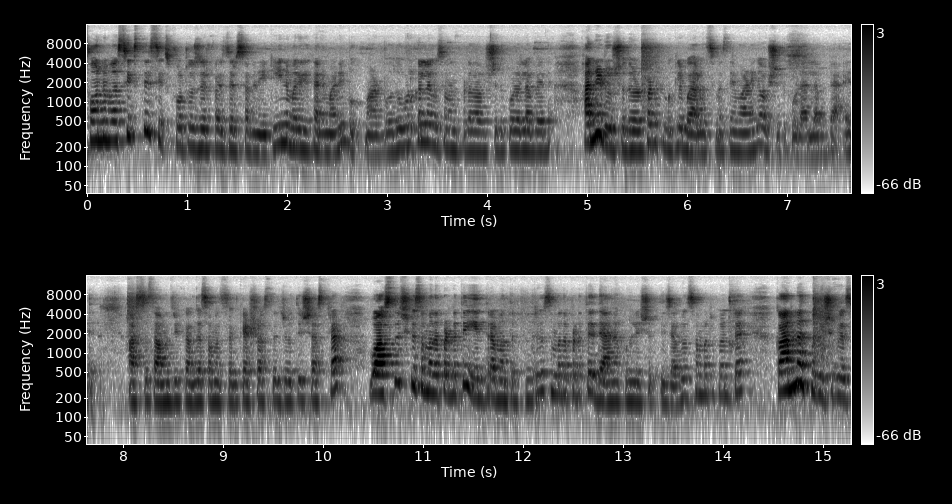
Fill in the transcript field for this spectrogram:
Phone number six three six four two zero five zero seven eight ಈ ನಂಬರ್ಗೆ ಕರೆ ಮಾಡಿ ಬುಕ್ ಮಾಡ್ಬೋದು. ಉಳ್ಕಲ್ಗೆ ಸಂಬಂಧಪಟ್ಟ ಔಷಧಿ ಕೂಡ ಲಭ್ಯ ಇದೆ. ಹನ್ನೆರಡು ವರ್ಷದ ಒಳಪಟ್ಟು ಮಕ್ಕಳಿಗೆ ಬಾಲ ಸಮಸ್ಯೆ ಮಾಡಿ ಔಷಧಿ ಕೂಡ ಲಭ್ಯ ಇದೆ. ಹಸ್ತ ಸಾಮಾಜಿಕ, ಅಂಗ ಸಮಸ್ಯೆ ಸಂಖ್ಯಾಶಾಸ್ತ್ರ ಜ್ಯೋತಿಷಾಸ್ತ್ರ ವಾಸ್ತುಶಿಗೆ ಸಂಬಂಧಪಟ್ಟಂತೆ, ಯಂತ್ರ, ಮಂತ್ರ, ತಂತ್ರಕ್ಕೆ ಸಂಬಂಧಪಟ್ಟಂತೆ, ಧ್ಯಾನ, ಕುಂಡಲಿ, ಶಕ್ತಿ ಜಾಗಕ್ಕೆ ಸಂಬಂಧಪಟ್ಟಂತೆ ಕಾರಣಾತ್ಮಕ ವಿಷಯಗಳಿಗೆ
